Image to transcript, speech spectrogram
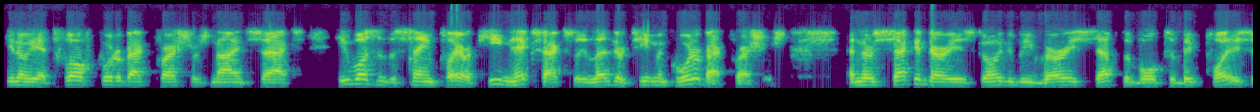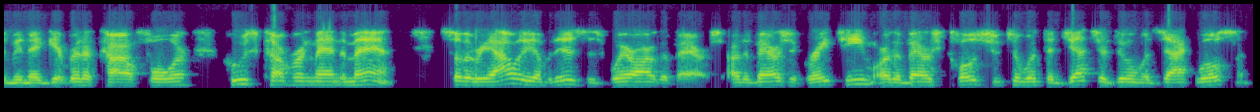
You know, he had 12 quarterback pressures, nine sacks. He wasn't the same player. Akiem Hicks actually led their team in quarterback pressures and their secondary is going to be very susceptible to big plays. I mean, they get rid of Kyle Fuller. Who's covering man to man? So the reality of it is, is where are the Bears? Are the Bears a great team, or are the Bears closer to what the Jets are doing with Zach Wilson?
